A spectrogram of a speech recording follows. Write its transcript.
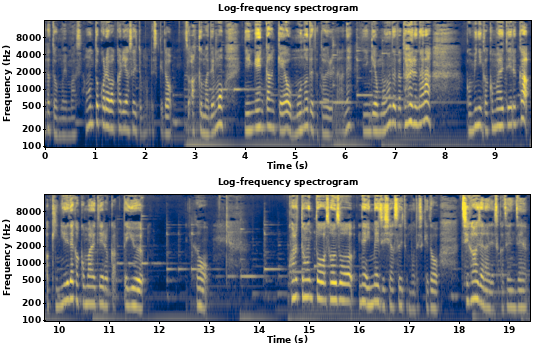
いだと思います。本当これ分かりやすいと思うんですけど、そう、あくまでも人間関係を物で例えるならね、人間を物で例えるなら、ゴミに囲まれているか、お気に入りで囲まれているかっていう、そう。これって本当想像ね、イメージしやすいと思うんですけど、違うじゃないですか、全然、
